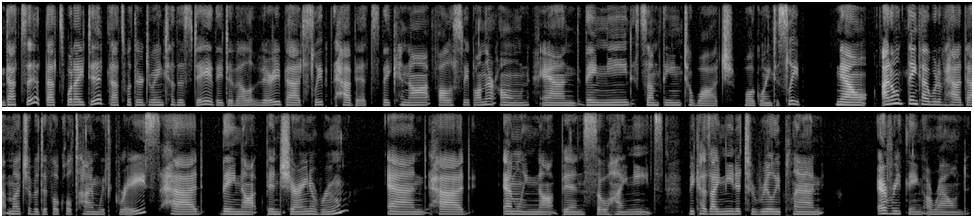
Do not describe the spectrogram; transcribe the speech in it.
that's it. That's what I did. That's what they're doing to this day. They develop very bad sleep habits. They cannot fall asleep on their own and they need something to watch while going to sleep. Now, I don't think I would have had that much of a difficult time with Grace had they not been sharing a room and had Emily not been so high needs because I needed to really plan everything around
